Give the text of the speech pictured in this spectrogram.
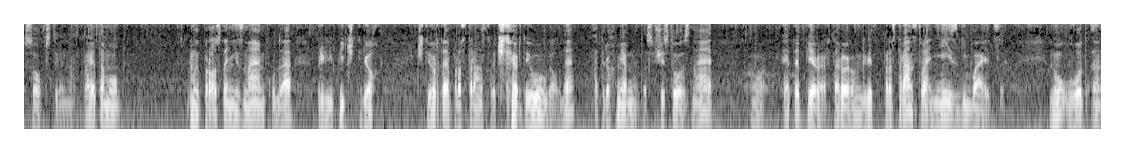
собственно. Поэтому мы просто не знаем куда прилепить четырех четвертое пространство четвертый угол да? А трехмерное это существо знает. Вот. это первое. Второе. Он говорит пространство не изгибается. Ну вот э,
